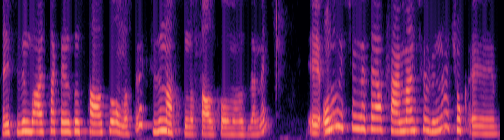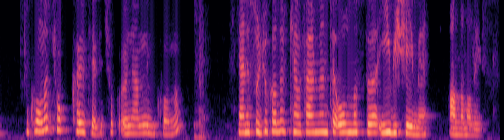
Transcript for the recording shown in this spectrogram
Hani sizin bağırsaklarınızın sağlıklı olması demek sizin aslında sağlıklı olmanız demek. E, onun için mesela fermente ürünler çok e, bu konuda çok kaliteli, çok önemli bir konu. Yani sucuk alırken fermente olması iyi bir şey mi anlamalıyız?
